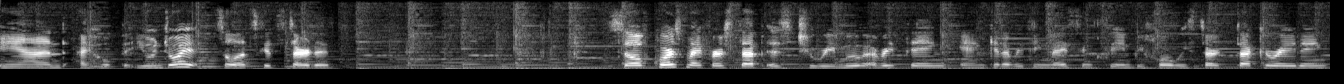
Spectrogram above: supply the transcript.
and I hope that you enjoy it. So let's get started. So of course my first step is to remove everything and get everything nice and clean before we start decorating.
